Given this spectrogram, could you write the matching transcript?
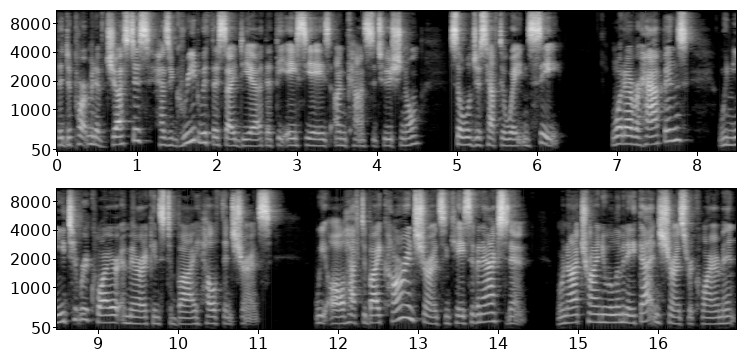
The Department of Justice has agreed with this idea that the ACA is unconstitutional, so we'll just have to wait and see. Whatever happens, we need to require Americans to buy health insurance. We all have to buy car insurance in case of an accident. We're not trying to eliminate that insurance requirement.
